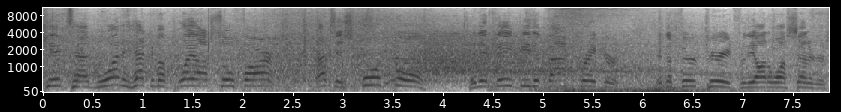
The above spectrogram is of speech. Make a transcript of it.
kid's had one heck of a playoff so far. That's his fourth goal, and it may be the backbreaker in the third period for the Ottawa Senators.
